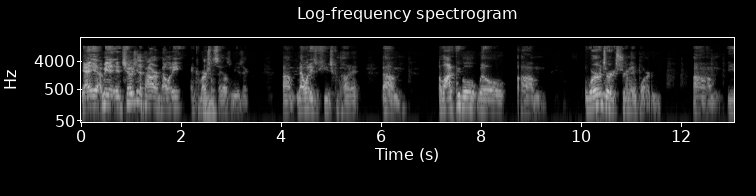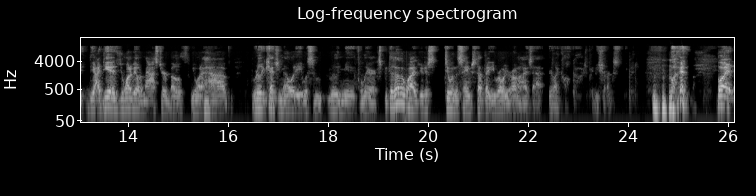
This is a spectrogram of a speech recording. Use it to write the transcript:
Yeah, yeah, I mean, it, shows you the power of melody and commercial sales music. Um, melody is a huge component. Um, a lot of people will. Um, words are extremely important. Um, you, the idea is you want to be able to master both. You want to Mhm. have really catchy melody with some really meaningful lyrics, because otherwise you're just doing the same stuff that you roll your own eyes at. You're like, oh gosh, baby sharks. But but at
